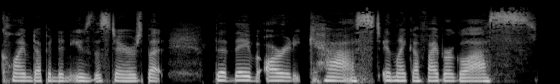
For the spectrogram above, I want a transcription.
climbed up and didn't use the stairs, but that they've already cast in like a fiberglass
